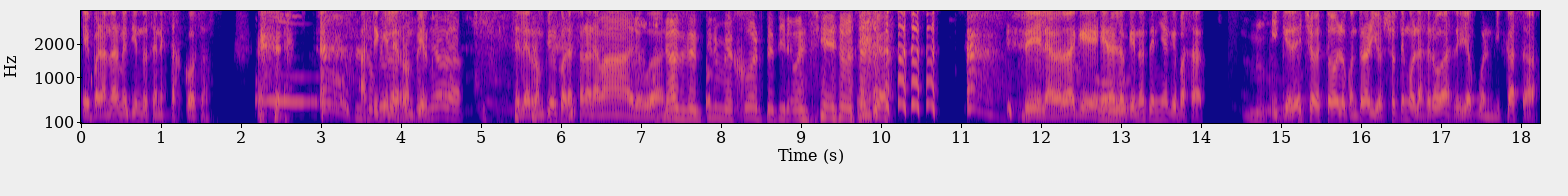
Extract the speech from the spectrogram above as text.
eh, para andar metiéndose en estas cosas. Si Así que le rompí el- Se le rompió el corazón a la madre, weón. Te vas a sentir mejor, te tiro encima. Sí, la verdad que era lo que no tenía que pasar. No. Y que de hecho es todo lo contrario. Yo tengo las drogas de Biacu en mi casa.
